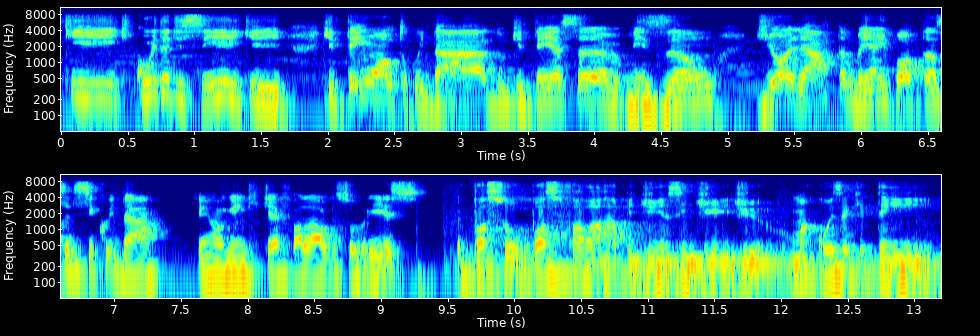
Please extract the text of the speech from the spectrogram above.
que, que cuida de si, que, que tem um autocuidado, que tem essa visão de olhar também a importância de se cuidar. Tem alguém que quer falar algo sobre isso? Eu posso, posso falar rapidinho assim de, de uma coisa que tem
